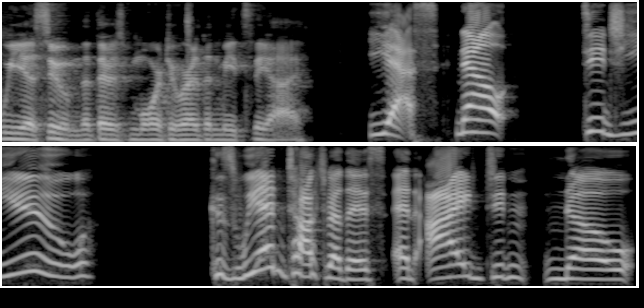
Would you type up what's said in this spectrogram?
we assume that there's more to her than meets the eye. Yes. Now, did you cuz we hadn't talked about this and I didn't know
